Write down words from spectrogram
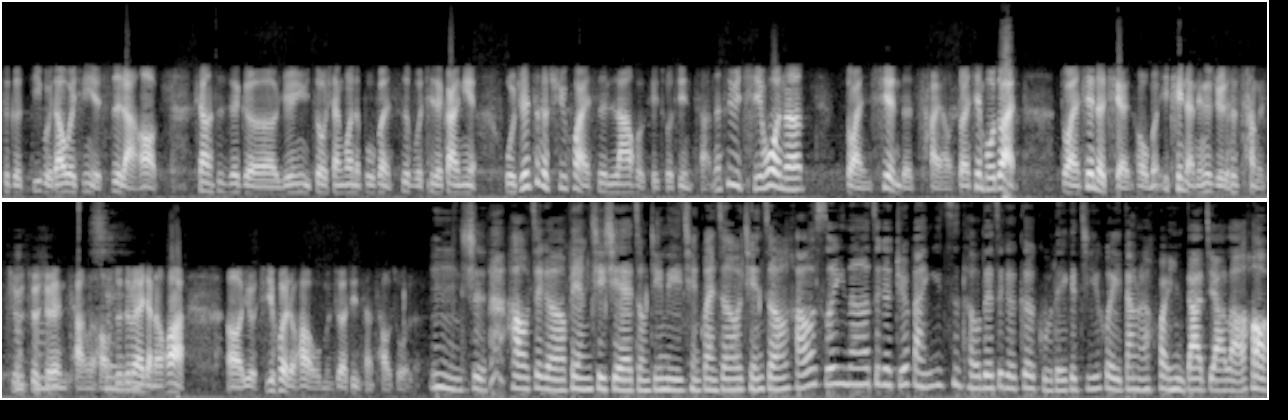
这个低轨道卫星也是啦，哦，像是这个元宇宙相关的部分，伺服器的概念，我觉得这个区块是拉回可以做进场。那至于期货呢，短线的菜哦，短线波段，短线的钱，我们一天两天就觉得是长，就就觉得很长了哈。所以这边来讲的话。啊，有机会的话，我们就要进场操作了。嗯，是好，这个非常谢谢总经理钱冠洲钱总。好，所以呢，这个绝版一字头的这个个股的一个机会，当然欢迎大家了哈。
